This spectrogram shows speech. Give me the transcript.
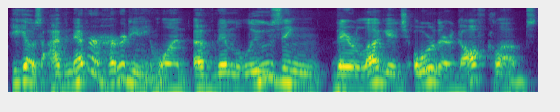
he goes, I've never heard anyone of them losing their luggage or their golf clubs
